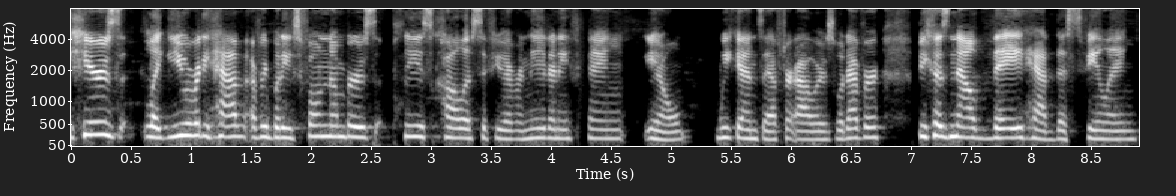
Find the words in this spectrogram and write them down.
here's like you already have everybody's phone numbers. Please call us if you ever need anything you know weekends after hours whatever because now they had this feeling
